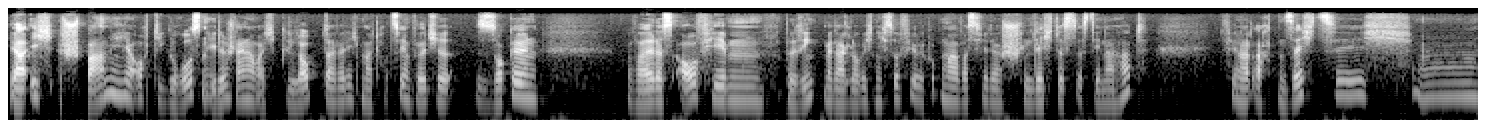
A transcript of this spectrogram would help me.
Ja, ich spare mir hier auch die großen Edelsteine, aber ich glaube, da werde ich mal trotzdem welche sockeln, weil das Aufheben bringt mir da, glaube ich, nicht so viel. Wir gucken mal, was hier der schlechteste ist, den er hat. 468, äh,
